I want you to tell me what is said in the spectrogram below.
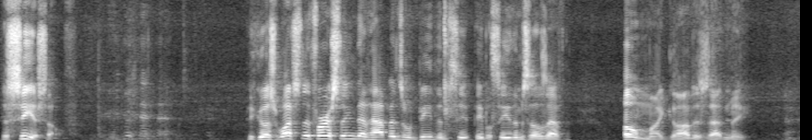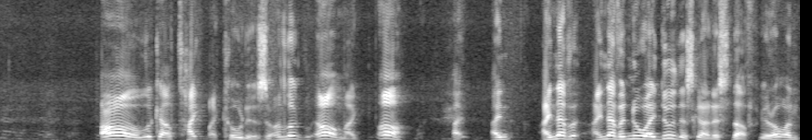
to see yourself. Because what's the first thing that happens when people see themselves after? Oh my God, is that me? Oh, look how tight my coat is. Oh, look, oh my, oh, I, I, I never, I never knew I do this kind of stuff, you know. And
